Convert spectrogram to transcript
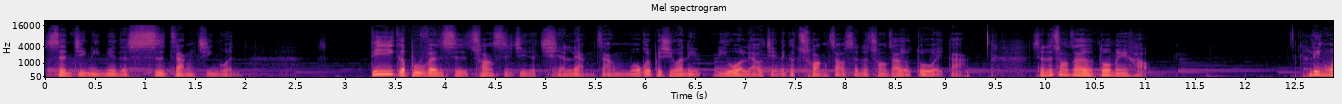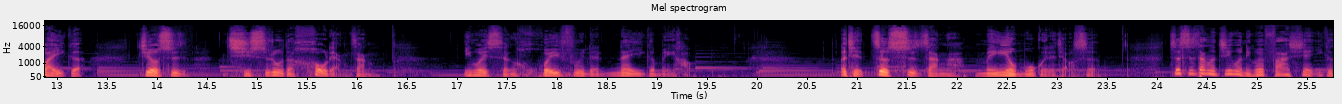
圣经里面的四章经文。第一个部分是创世纪的前两章，魔鬼不喜欢你你我了解那个创造，神的创造有多伟大，神的创造有多美好。另外一个就是启示录的后两章，因为神恢复了那一个美好，而且这四章啊没有魔鬼的角色。这四章的经文，你会发现一个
